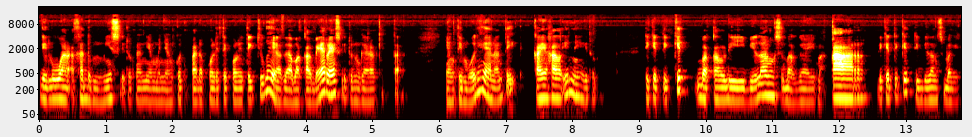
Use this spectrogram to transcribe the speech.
di luar akademis gitu kan yang menyangkut pada politik-politik juga ya gak bakal beres gitu negara kita. Yang timbulnya ya nanti kayak hal ini gitu. Dikit-dikit bakal dibilang sebagai makar dikit-dikit dibilang sebagai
